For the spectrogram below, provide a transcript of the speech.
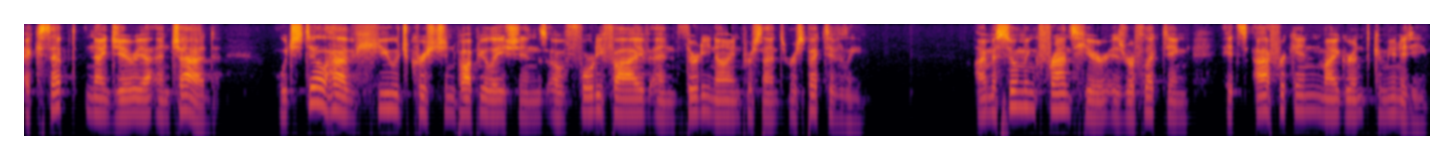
except Nigeria and Chad, which still have huge Christian populations of 45 and 39% respectively. I'm assuming France here is reflecting its African migrant community.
